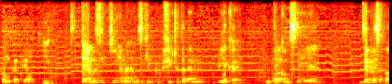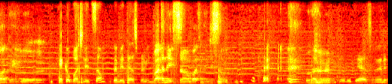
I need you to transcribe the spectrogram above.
como campeão. Tem a musiquinha, mano. A musiquinha do Pulp Fiction também é muito pica. Não tem Pô. como se. Depois eu coloco aí o. Quer que eu bote na edição? Dá essa pra mim? Bota na edição, bota na edição. Tenho essa, mano.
